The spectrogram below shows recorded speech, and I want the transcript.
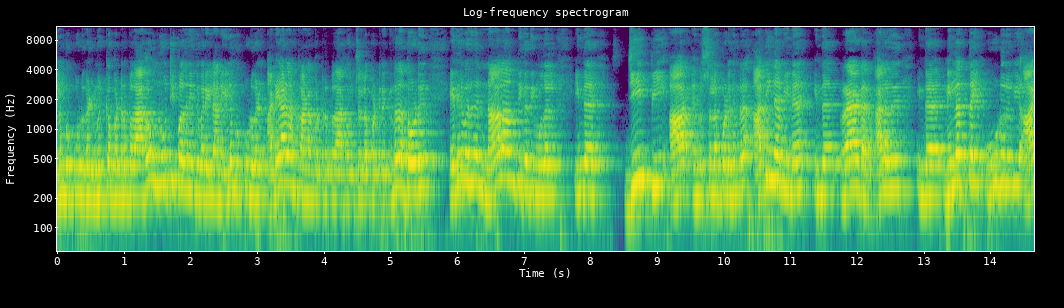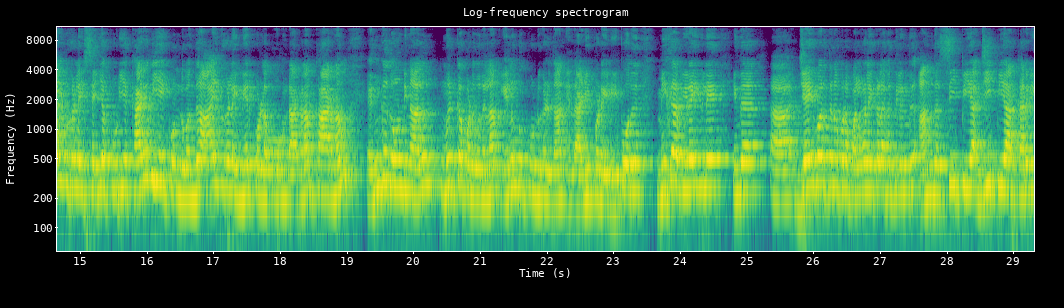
எலும்புக்கூடுகள் மீட்கப்பட்டிருப்பதாகவும் நூற்றி பதினைந்து வரையிலான எலும்புக்கூடுகள் அடையாளம் காணப்பட்டிருப்பதாகவும் சொல்லப்பட்டிருக்கின்றது. அதோடு எதிர்வருகிற நாலாம் திகதி முதல் இந்த ஜிபிஆர் என்று சொல்லப்படுகின்ற அதிநவீன இந்த ரேடர் அல்லது இந்த நிலத்தை ஊடுருவி ஆய்வுகளை செய்யக்கூடிய கருவியை கொண்டு வந்து ஆய்வுகளை மேற்கொள்ள போகின்றார்களாம். காரணம் எங்கு தோண்டினாலும் மீட்கப்படுவதெல்லாம் எலும்புக்கூடுகள் தான் என்ற அடிப்படையில். இப்போது மிக விரைவிலே இந்த ஜெயவர்தனபுர பல்கலைக்கழகத்திலிருந்து அந்த சிபிஆர் ஜிபிஆர் கருவி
